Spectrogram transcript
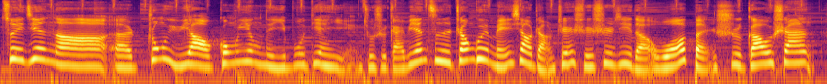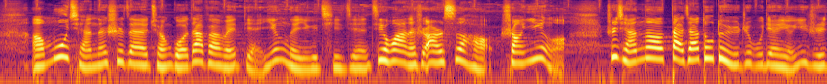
最近呢，呃，终于要公映的一部电影，就是改编自张桂梅校长真实事迹的《我本是高山》啊。目前呢是在全国大范围点映的一个期间，计划呢是二十四号上映啊。之前呢，大家都对于这部电影一直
